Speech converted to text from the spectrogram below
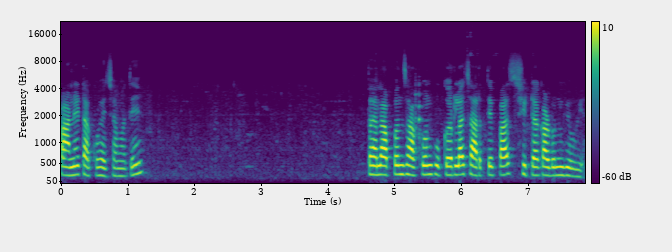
पाणी टाकू ह्याच्यामध्ये. त्याला आपण झाकून कुकरला चार ते पाच शिट्या काढून घेऊया.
